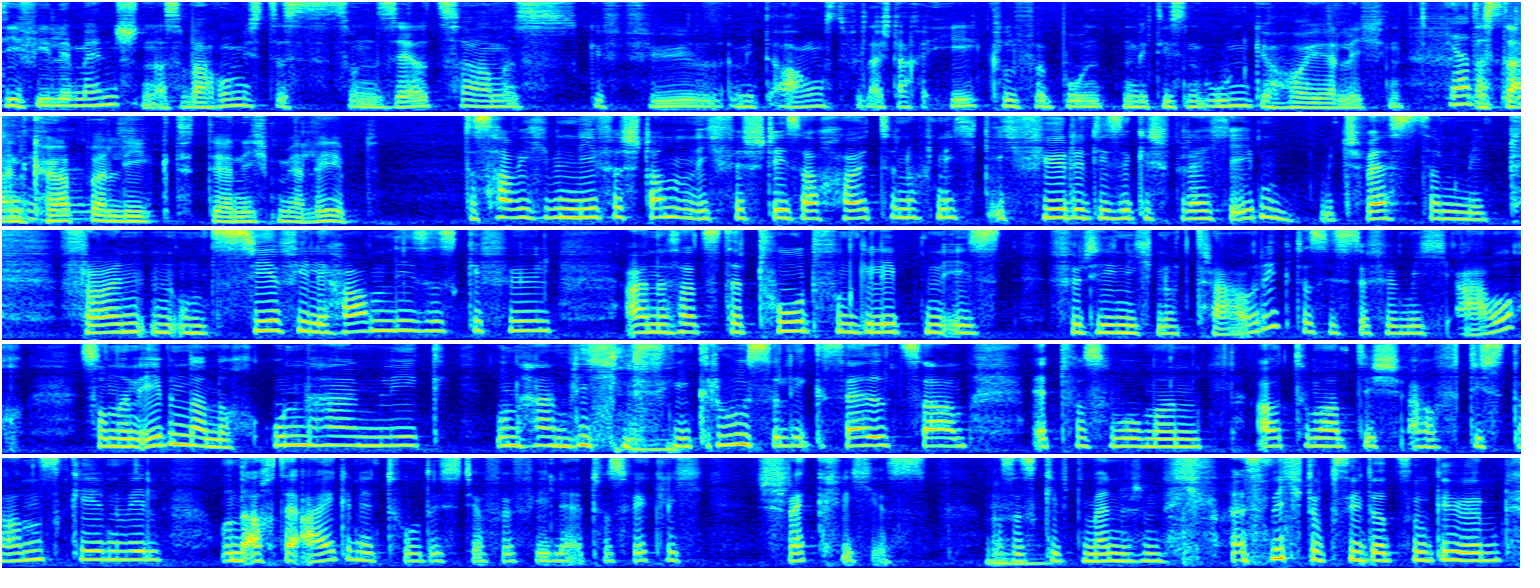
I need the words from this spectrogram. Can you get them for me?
die viele Menschen? Also warum ist das so ein seltsames Gefühl mit Angst, vielleicht auch Ekel verbunden mit diesem Ungeheuerlichen, ja, das dass da ein Körper liegt, der nicht mehr lebt? Das habe ich eben nie verstanden. Ich verstehe es auch heute noch nicht. Ich führe diese Gespräche eben mit Schwestern, mit Freunden und sehr viele haben dieses Gefühl. Einerseits der Tod von Geliebten ist für sie nicht nur traurig, das ist er für mich auch, sondern eben dann noch unheimlich, unheimlich, mhm. gruselig, seltsam, etwas, wo man automatisch auf Distanz gehen will. Und auch der eigene Tod ist ja für viele etwas wirklich Schreckliches. Also es mhm. gibt Menschen, ich weiß nicht, ob sie dazugehören,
